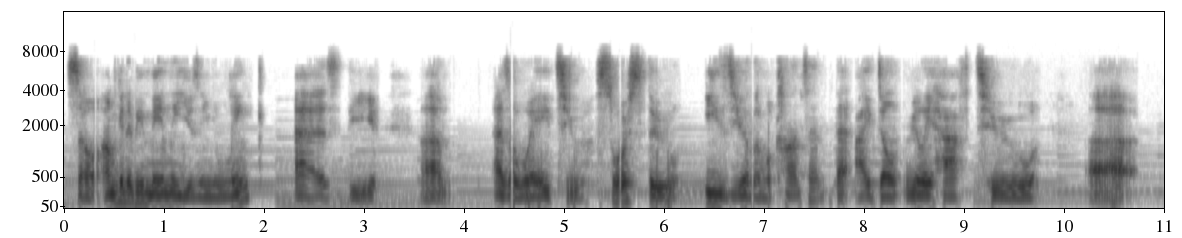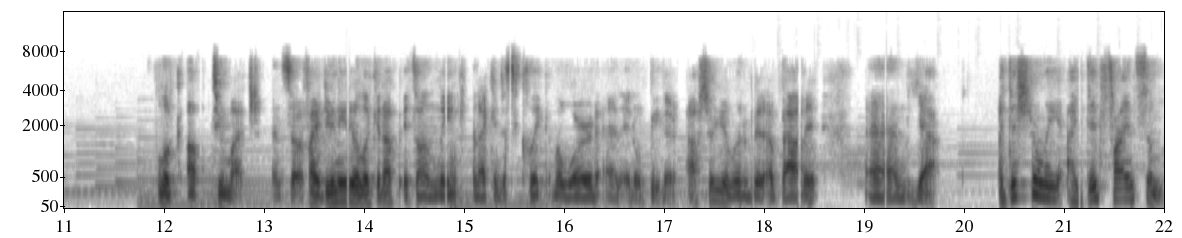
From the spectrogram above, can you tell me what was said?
So I'm going to be mainly using LingQ as the um, as a way to source through easier level content that I don't really have to uh, look up too much. And so if I do need to look it up, it's on LingQ and I can just click the word and it'll be there. I'll show you a little bit about it. And yeah, additionally, I did find some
